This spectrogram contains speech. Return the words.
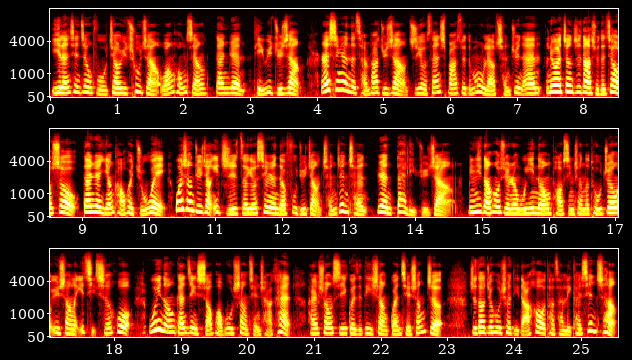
宜兰县政府教育处长王鸿祥担任体育局长，而新任的产发局长只有三十八岁的幕僚陈俊安。另外，政治大学的教授担任研考会主委，卫生局长一职则由现任的副局长陈振成任代理局长。民进党候选人吴怡农跑行程的途中遇上了一起车祸，吴怡农赶紧小跑步上前查看，还双膝跪在地上关切伤者。直到救护车抵达后，他才离开现场。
